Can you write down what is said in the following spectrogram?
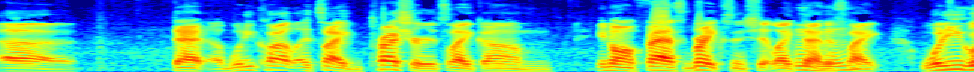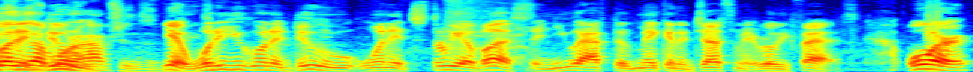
uh that uh, what do you call it? It's like pressure. It's like um you know on fast breaks and shit like that. It's Mhm. like what are you Well, going to got more do? options. Yeah, things. what are you going to do when it's three of us and you have to make an adjustment really fast? Or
